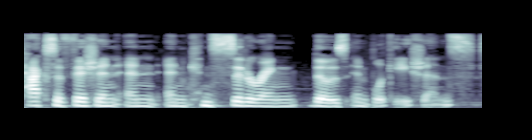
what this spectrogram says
tax efficient and and considering those implications?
